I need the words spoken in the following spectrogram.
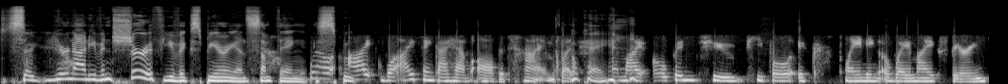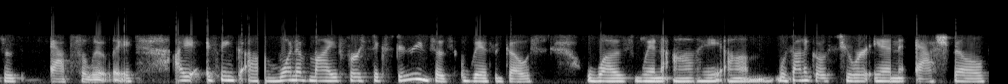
so you're not even sure if you've experienced something Well, spook- I well, I think I have all the time, but Okay. am I open to people explaining away my experiences? Absolutely. I, I think um, one of my first experiences with ghosts was when I um, was on a ghost tour in Asheville,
